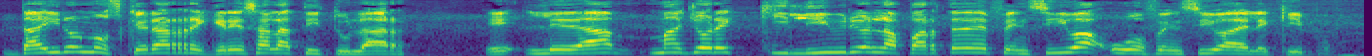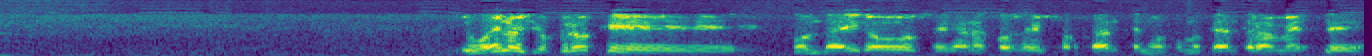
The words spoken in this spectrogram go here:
Dairon Mosquera regresa a la titular. Eh, ¿Le da mayor equilibrio en la parte defensiva u ofensiva del equipo? Y bueno, yo creo que con Dairo se gana cosas importantes, ¿no? Como te anteriormente,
